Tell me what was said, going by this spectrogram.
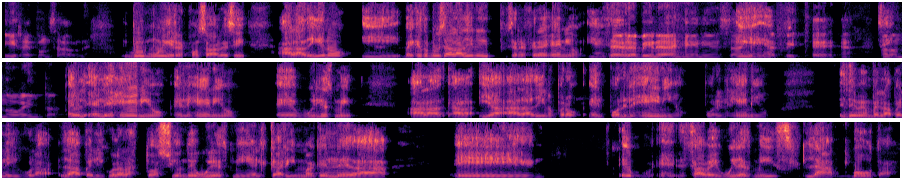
irresponsable. Muy, muy, irresponsable, sí. Aladino y. Ves que tú me dices Aladino y se refiere al genio. Y, se refiere al genio, exacto. Y, se refiere a los 90. El, el genio, el genio, eh, Will Smith, a la, a, y a, Aladino, pero el, por el genio, por el genio, deben ver la película. La película, la actuación de Will Smith, el carisma que él le da. Eh, eh, eh ¿Sabe? Will Smith la bota,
